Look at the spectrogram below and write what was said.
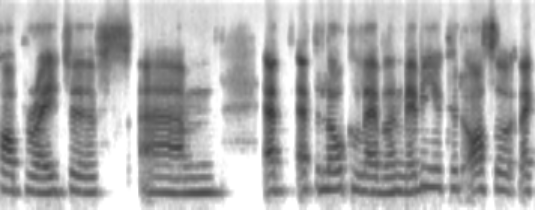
cooperatives um at at the local level, and maybe you could also like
